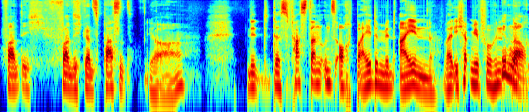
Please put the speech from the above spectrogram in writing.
fand ich, fand ich ganz passend. Ja. Das fasst dann uns auch beide mit ein, weil ich habe mir vorhin Genau. auch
